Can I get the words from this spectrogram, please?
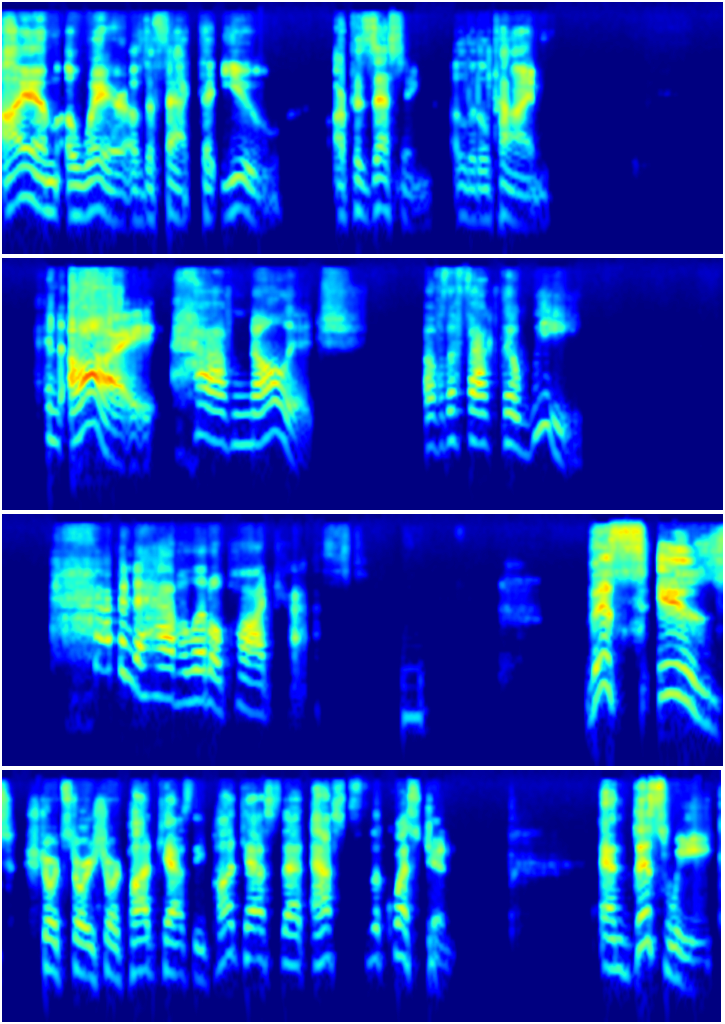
I am aware of the fact that you are possessing a little time. And I have knowledge of the fact that we happen to have a little podcast. This is Short Story Short Podcast, the podcast that asks the question. And this week,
